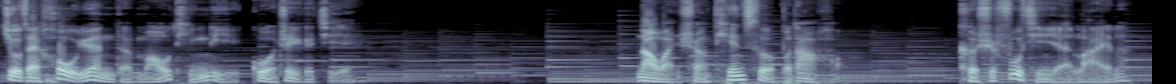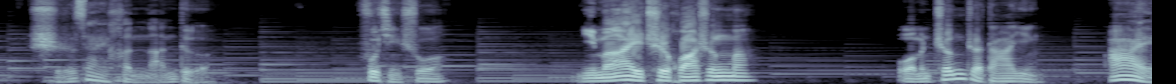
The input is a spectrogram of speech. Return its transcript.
就在后院的茅亭里过这个节。那晚上天色不大好，可是父亲也来了，实在很难得。父亲说：“你们爱吃花生吗？”我们争着答应，爱。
